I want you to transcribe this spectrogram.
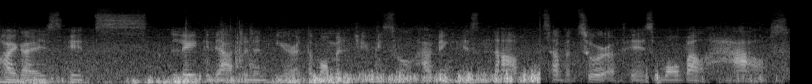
Hi guys, it's late in the afternoon here. At the moment, JP is still having his nap. Let's have a tour of his mobile house.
